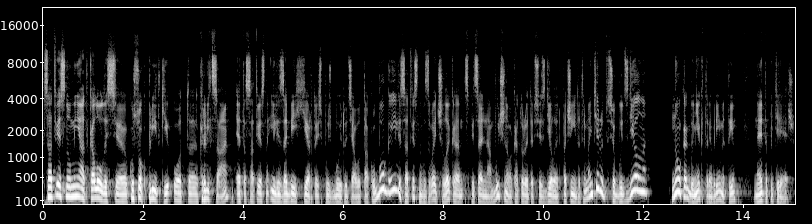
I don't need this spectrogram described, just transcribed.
Соответственно, у меня откололась э, кусок плитки от э, крыльца. Это, соответственно, или забей хер, то есть пусть будет у тебя вот так убого, или, соответственно, вызывает человека специально обученного, который это все сделает, починит, отремонтирует, все будет сделано. Но как бы некоторое время ты на это потеряешь.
